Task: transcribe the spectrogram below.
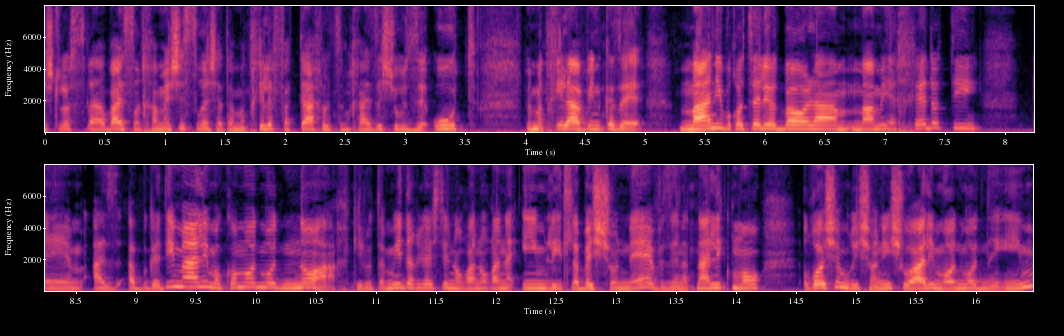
13, 14, 15, שאתה מתחיל לפתח לעצמך איזושהי זהות, ומתחיל להבין כזה מה אני רוצה להיות בעולם, מה מייחד אותי. אמ, אז הבגדים היה לי מקום מאוד מאוד נוח, כאילו תמיד הרגשתי נורא נורא נעים להתלבש שונה, וזה נתן לי כמו רושם ראשוני שהוא היה לי מאוד מאוד נעים.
